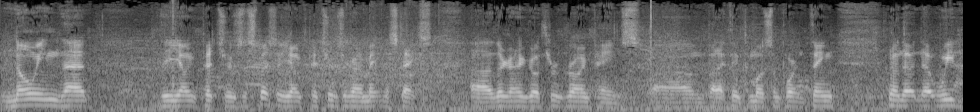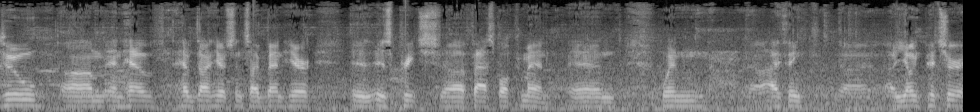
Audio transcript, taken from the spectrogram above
knowing that the young pitchers, especially young pitchers, are going to make mistakes. Uh, they're going to go through growing pains. Um, but I think the most important thing you know, that, that we do um, and have, have done here since I've been here is, is preach uh, fastball command. And when uh, I think uh, a young pitcher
